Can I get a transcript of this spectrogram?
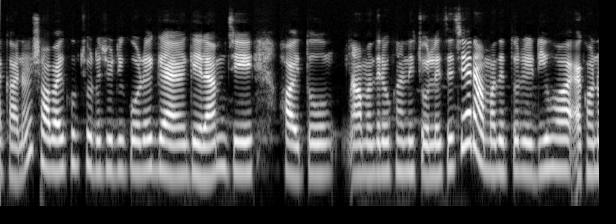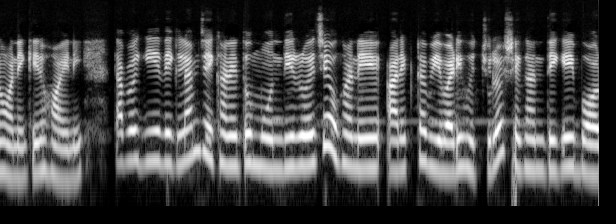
একা নয়, সবাই খুব ছোটাছুটি করে গেলাম যে হয়তো আমাদের ওখানে চলে এসেছে আর আমাদের তো রেডি হওয়া এখনও অনেকের হয়নি। তারপর গিয়ে দেখলাম যে এখানে তো মন্দির রয়েছে, ওখানে আরেকটা বিয়েবাড়ি হচ্ছিল, সেখান থেকেই বর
